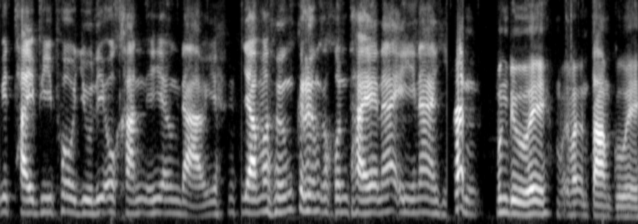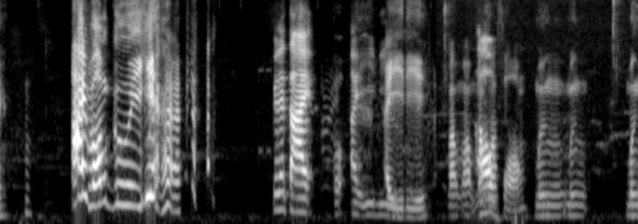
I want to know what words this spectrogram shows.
with Thai people you little cunt ไอ้เหี้ยมึงด่าอย่างเงี้ยอย่ามาเหิมเกริมกับคนไทยนะไอ้หน้าเหี้ยท่านมึงดูเฮ้ยมันมันตามกูเฮ้ยไอ้บอมกูไอ้เหี้ย ไม่ได้ตายโอ้ไอดี ไอ้ดีมามามาเอา มาสองมึงมึงมึง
